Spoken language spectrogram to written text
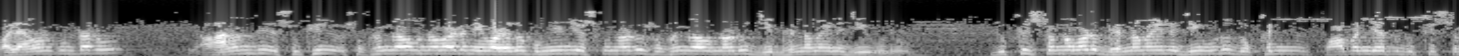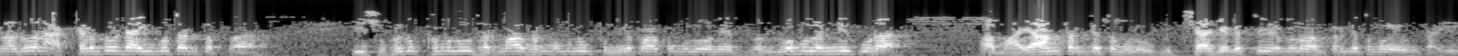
వాళ్ళు ఏమనుకుంటారు ఆనంది సుఖి సుఖంగా ఉన్నవాడు వాడు ఏదో పుణ్యం చేసుకున్నాడు సుఖంగా ఉన్నాడు జీ భిన్నమైన జీవుడు. దుఃఖిస్తున్నవాడు భిన్నమైన జీవుడు దుఃఖం పాపం చేత దుఃఖిస్తున్నాడు అని అక్కడతోటి ఆగిపోతాడు తప్ప ఈ సుఖ దుఃఖములు ధర్మాధర్మములు పుణ్యపాపములు అనే ద్వంద్వములన్నీ కూడా ఆ మాయాంతర్గతములు మిథ్యా జగత్తు యోగలో అంతర్గతములే ఉంటాయి.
